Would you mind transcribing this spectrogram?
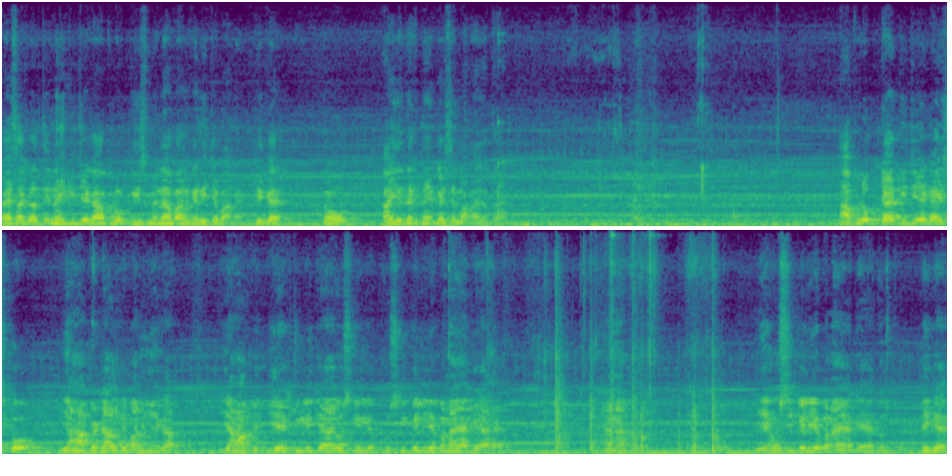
ऐसा गलती नहीं कीजिएगा आप लोग कि इसमें ना बाँध के नीचे बांधें, ठीक है? तो आइए देखते हैं कैसे बांधा जाता है। आप लोग क्या कीजिएगा इसको? यहाँ पे डाल के बांधिएगा। यहाँ पे। ये एक्चुअली क्या है? उसकी उसकी के लिए बनाया गया है। है ना? ये उसी के लिए बनाया गया है दोस्तों। ठीक है?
